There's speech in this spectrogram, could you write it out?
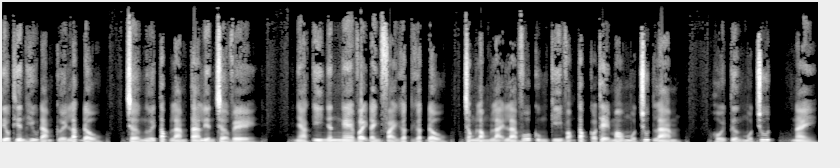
Tiêu thiên hữu đạm cười lắc đầu. Chờ ngươi tóc làm ta liền trở về. Nhạc y nhân nghe vậy đành phải gật gật đầu, trong lòng lại là vô cùng kỳ vọng tóc có thể mau một chút làm. Hồi tưởng một chút, này,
